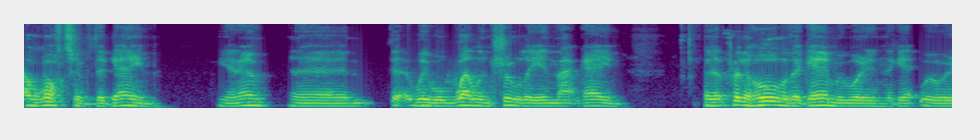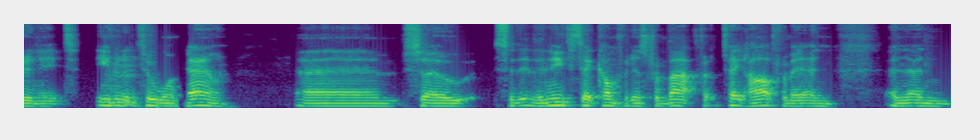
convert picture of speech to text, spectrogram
a lot of the game. You know, um, that we were well and truly in that game. For the, for the whole of the game, we were in the we were in it, even mm-hmm. at two one down. Um, so, so they, they, need to take confidence from that, for, take heart from it, and and and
